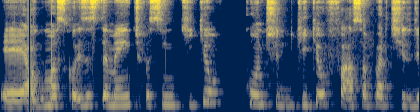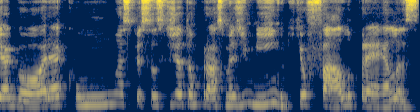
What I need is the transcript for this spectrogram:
É, algumas coisas também, tipo assim, o que, que eu o que, que eu faço a partir de agora com as pessoas que já estão próximas de mim, o que, que eu falo para elas,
